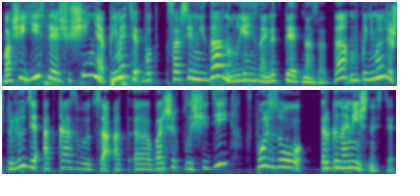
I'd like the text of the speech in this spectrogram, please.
Вообще, есть ли ощущение, понимаете, вот совсем недавно, ну я не знаю, лет пять назад, да, мы понимали, что люди отказываются от э, больших площадей в пользу эргономичности,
